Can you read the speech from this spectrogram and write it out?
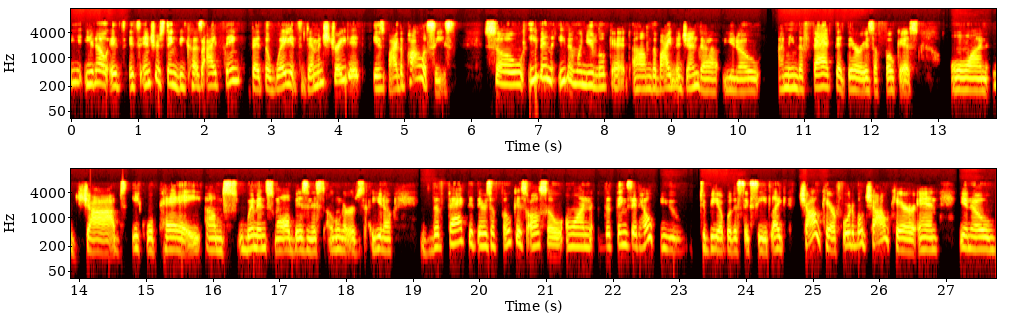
You know, it's it's interesting because I think that the way it's demonstrated is by the policies. So even even when you look at um, the Biden agenda, you know, I mean, the fact that there is a focus on jobs, equal pay, um, women small business owners. You know, the fact that there's a focus also on the things that help you to be able to succeed, like childcare, affordable childcare, and you know,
